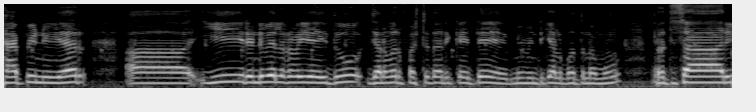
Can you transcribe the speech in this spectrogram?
హ్యాపీ న్యూ ఇయర్. ఈ రెండు వేల ఇరవై ఐదు జనవరి ఫస్ట్ తారీఖు అయితే మేము ఇంటికి వెళ్ళిపోతున్నాము ప్రతిసారి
